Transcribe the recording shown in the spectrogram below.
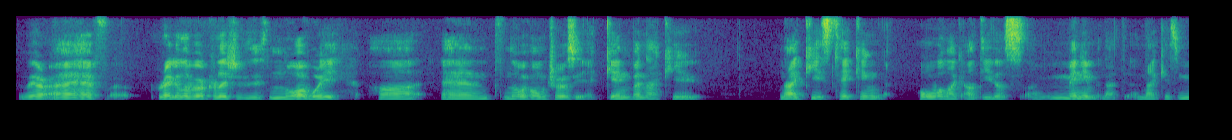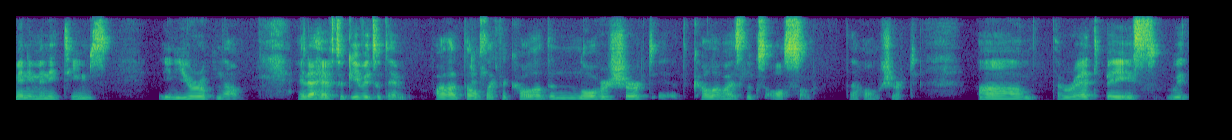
where I have regular work relations with Norway uh, and no home jersey again by Nike. Nike is taking over like Adidas. Many Nike has many many teams in Europe now, and I have to give it to them. While I don't like the color, the Norway shirt color-wise looks awesome. The home shirt, um, the red base with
